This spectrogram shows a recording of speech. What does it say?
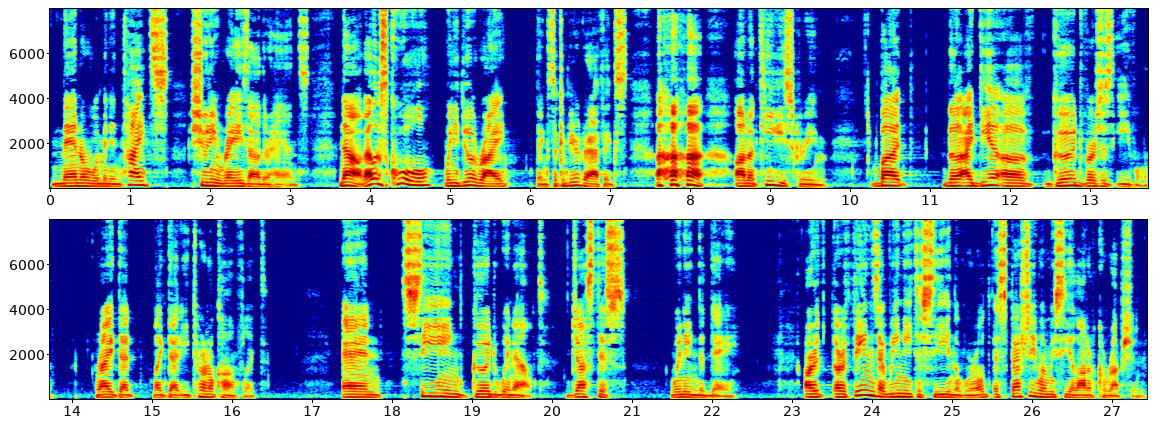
men or women in tights shooting rays out of their hands. Now, that looks cool when you do it right, thanks to computer graphics on a TV screen. But the idea of good versus evil, right? That like that eternal conflict. And seeing good win out, justice winning the day. Are are things that we need to see in the world, especially when we see a lot of corruption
